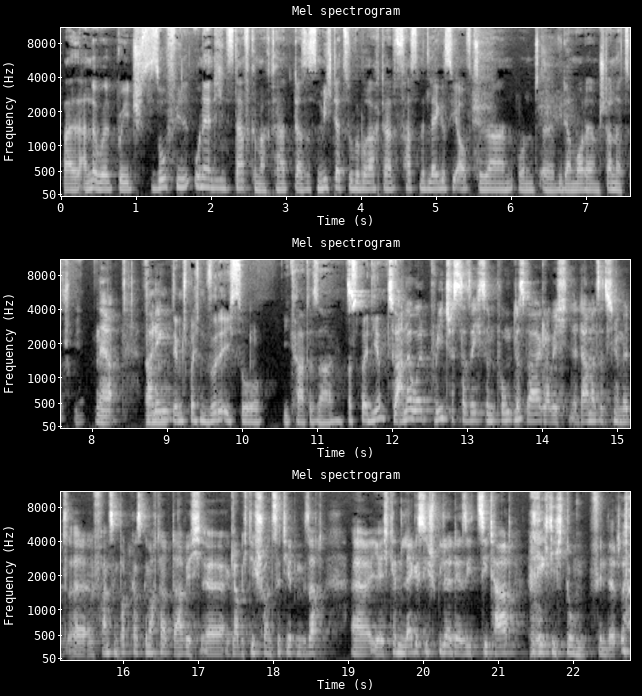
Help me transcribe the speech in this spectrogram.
Weil Underworld Breach so viel unendlichen Stuff gemacht hat, dass es mich dazu gebracht hat, fast mit Legacy aufzuhören und äh, wieder Modern und Standard zu spielen. Ja. Vor ähm, dementsprechend würde ich so die Karte sagen. Was bei dir? Zu Underworld Breach ist tatsächlich so ein Punkt, das war, glaube ich, damals, als ich nur mit äh, Franz den Podcast gemacht habe, da habe ich, äh, glaube ich, dich schon zitiert und gesagt, äh, ja, ich kenne einen Legacy-Spieler, der sie, Zitat, richtig dumm findet.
